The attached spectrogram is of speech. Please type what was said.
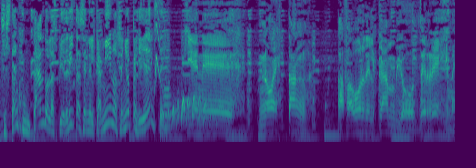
Se están juntando las piedritas en el camino, señor presidente. Quienes no están a favor del cambio de régimen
